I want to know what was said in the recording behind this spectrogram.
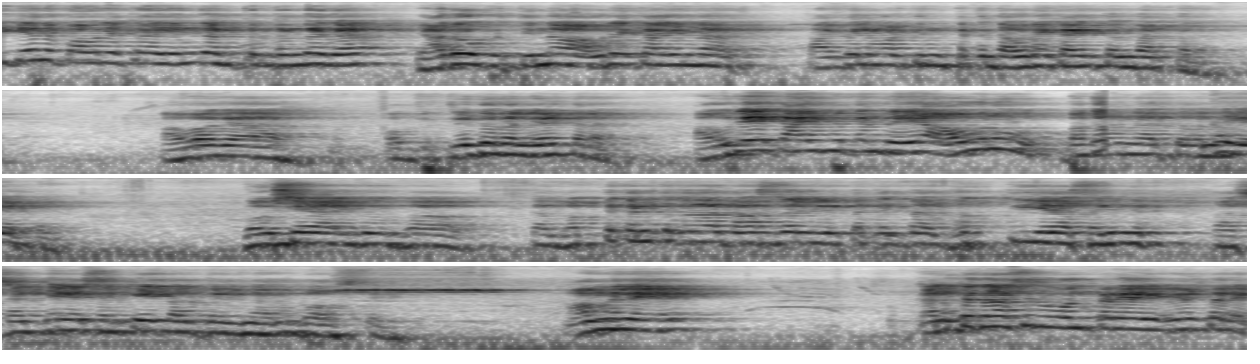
ಇದೇನಪ್ಪ ಅವರೇಕಾಯಿ ಹೆಂಗ ಅಂತಂದಾಗ ಯಾರೋ ಒಬ್ರು ತಿನ್ನೋ ಅವರೇಕಾಯಿನ ಕಾಯಿಪಲ್ಲೆ ಮಾಡಿ ತಿನ್ನತಕ್ಕಂಥ ಅವರೇಕಾಯಿ ತಂದಾಕ್ತಾರೆ ಅವಾಗ ಒಬ್ಬ ತಿಳಿದವರಲ್ಲಿ ಹೇಳ್ತಾರೆ, ಅವರೇ ಕಾಯ್ಬೇಕಂದ್ರೆ ಅವರು ಭಗವನ್ನ ಹೇಳ್ತಾರೆ ಬಹುಶಃ ಇದು ಭಕ್ತ ಕನಕದ ದಾಸರಲ್ಲಿ ಇರ್ತಕ್ಕಂಥ ಭಕ್ತಿಯ ಸಂಖ್ಯೆಯ ಸಂಕೇತ ಅಂತೇಳಿ ನಾನು ಭಾವಿಸ್ತೇನೆ. ಆಮೇಲೆ ಕನಕದಾಸರು ಒಂದ್ ಕಡೆ ಹೇಳ್ತಾರೆ,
